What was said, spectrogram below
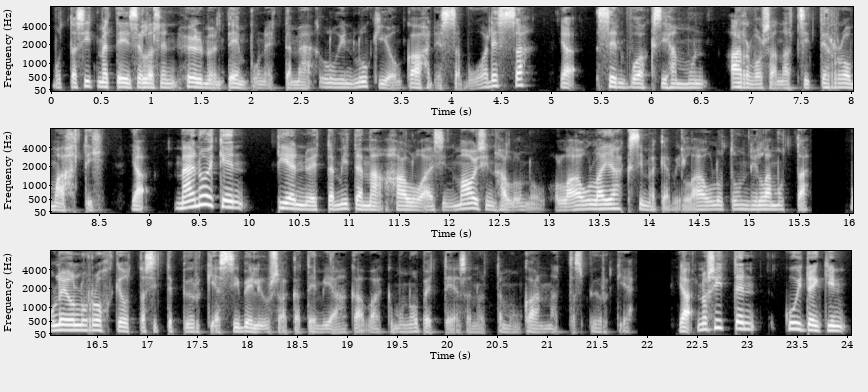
mutta sitten mä tein sellaisen hölmön tempun, että mä luin lukion kahdessa vuodessa ja sen vuoksihan mun arvosanat sitten romahti. Ja mä en oikein tiennyt, että mitä mä haluaisin. Mä olisin halunnut laulajaksi, mä kävin laulutunnilla, mutta Mulla ei ollut rohkeutta sitten pyrkiä Sibelius Akatemiaankaan, vaikka mun opettaja sanoi, että mun kannattaisi pyrkiä. Ja no sitten kuitenkin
